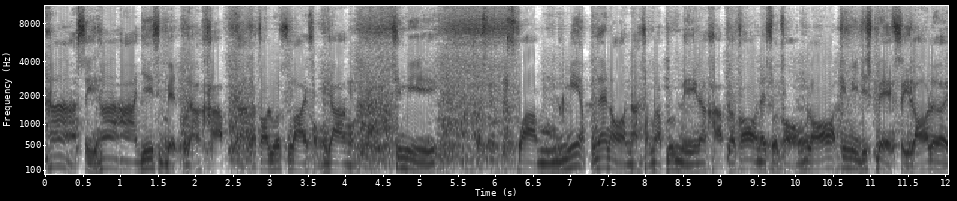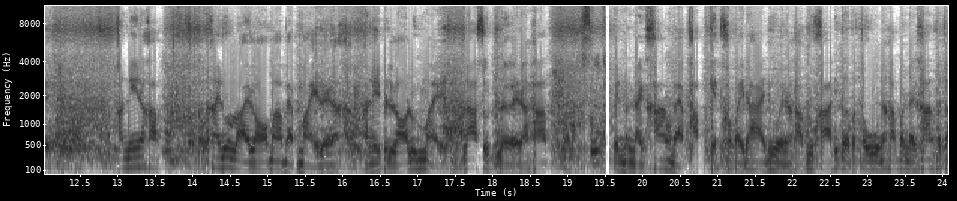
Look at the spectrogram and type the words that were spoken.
275 45 R 21 นะครับ แล้วก็ลวดลายของยางที่มีความเงียบแน่นอนนะสำหรับรุ่นนี้นะครับ แล้วก็ในส่วนของล้อที่มีดิสเบรก4 ล้อเลย คันนี้นะครับให้รุ่นลายล้อมาแบบใหม่เลยนะครับ อันนี้เป็นล้อรุ่นใหม่ล่าสุดเลยนะครับ เป็นบันไดข้างแบบพับเก็บเข้าไปได้ด้วยนะครับ ลูกค้าที่เปิดประตูนะครับ บันไดข้างก็จะ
